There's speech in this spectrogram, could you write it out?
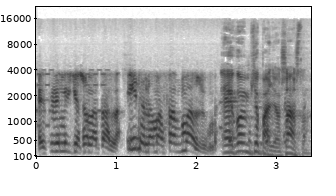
Εσύ θυμήθηκες όλα τα άλλα. Είναι να μας θαυμάζουμε. Εγώ είμαι πιο παλιός, άστο.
